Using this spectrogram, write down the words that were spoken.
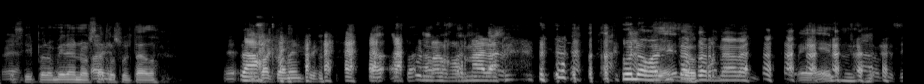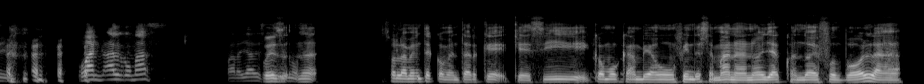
Bueno, Sí, pero Está el bien. resultado. eh, Ah. Exactamente. Hasta- Una hasta jornada. Una maldita Bueno. jornada. Bueno, Claro que sí. Juan, ¿algo más? Para ya pues na- solamente comentar que, que sí, cómo cambia un fin de semana, ¿no? Ya cuando hay fútbol, a,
